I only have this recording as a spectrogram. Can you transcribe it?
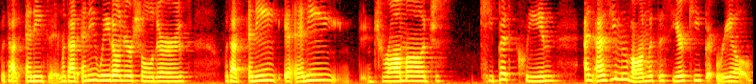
without anything, without any weight on your shoulders, without any any drama, just keep it clean. And as you move on with this year, keep it real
